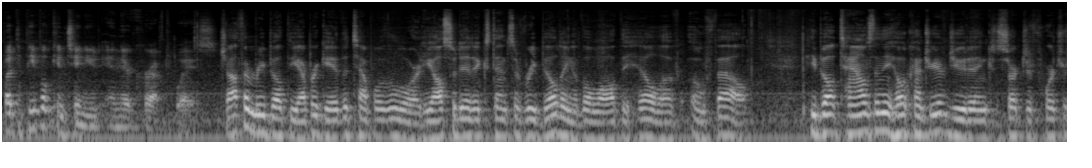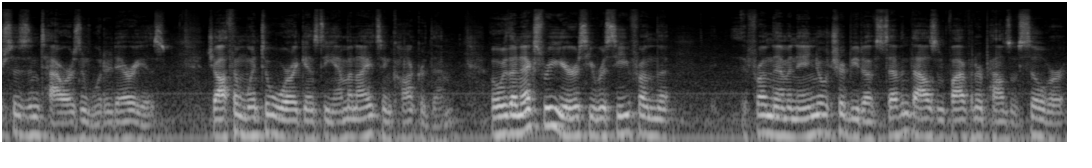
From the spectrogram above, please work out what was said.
But the people continued in their corrupt ways. Jotham rebuilt the upper gate of the temple of the Lord. He also did extensive rebuilding of the wall of the hill of Ophel. He built towns in the hill country of Judah and constructed fortresses and towers in wooded areas. Jotham went to war against the Ammonites and conquered them. Over the next three years, he received from the from them an annual tribute of 7,500 pounds of silver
